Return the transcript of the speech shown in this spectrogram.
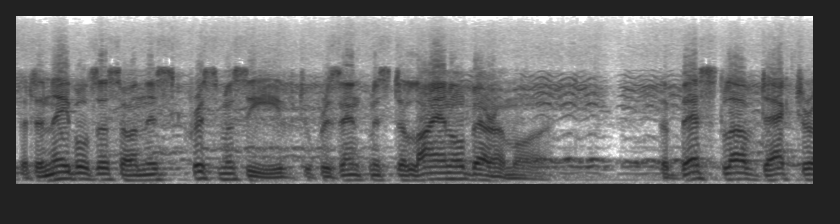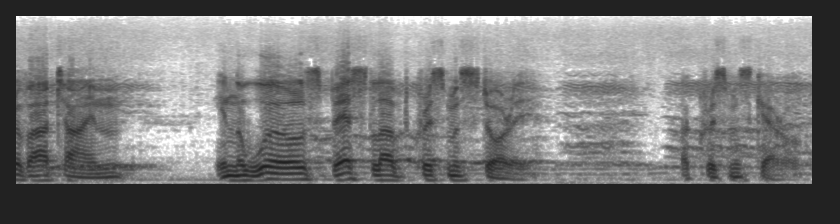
that enables us on this Christmas Eve to present Mr. Lionel Barrymore, the best loved actor of our time, in the world's best loved Christmas story, A Christmas Carol.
